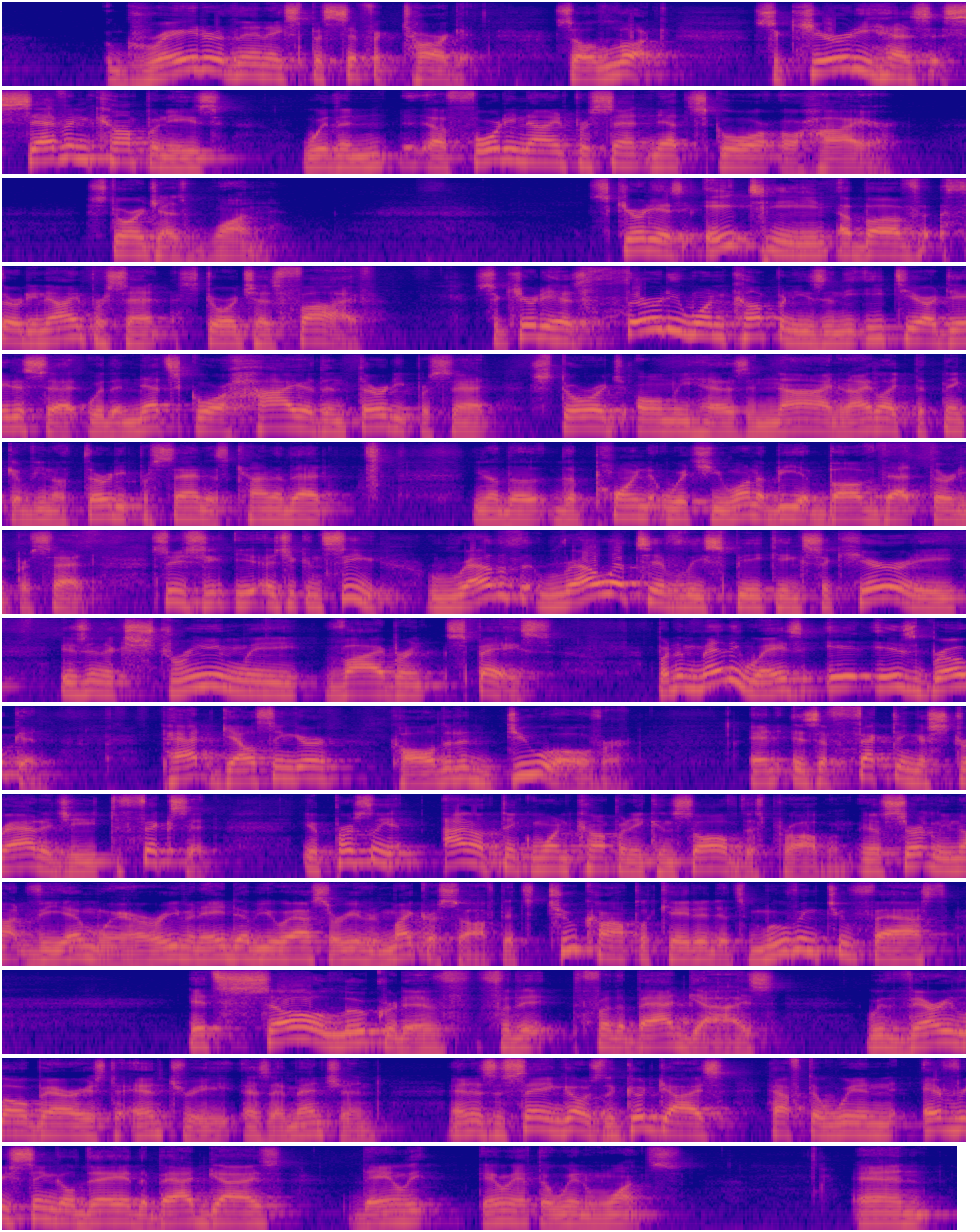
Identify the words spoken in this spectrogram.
greater than a specific target. So look, security has seven companies with a 49% net score or higher. Storage has one. Security has 18 above 39%, storage has five. Security has 31 companies in the ETR data set with a net score higher than 30%. Storage only has nine. And I like to think of, you know, 30% as kind of that, you know, the, the point at which you want to be above that 30%. So you see, as you can see, rel relatively speaking, security is an extremely vibrant space. But in many ways, it is broken. Pat Gelsinger called it a do-over and is affecting a strategy to fix it. You know, personally, I don't think one company can solve this problem. You know, certainly not VMware or even AWS or even Microsoft. It's too complicated, it's moving too fast, it's so lucrative for the, for the bad guys with very low barriers to entry, as I mentioned. And as the saying goes, the good guys have to win every single day, the bad guys, they only, they only have to win once. And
